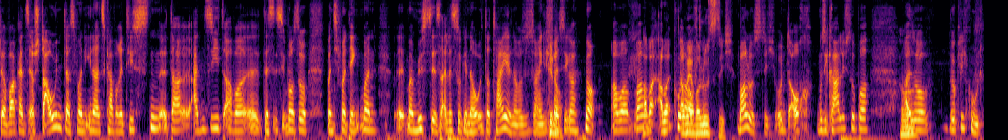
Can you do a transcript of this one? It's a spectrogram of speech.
der war ganz erstaunt, dass man ihn als Kabarettisten äh, da ansieht, aber äh, das ist immer so, manchmal denkt man, äh, man müsste es alles so genau unterteilen, aber es ist eigentlich Genau. scheißegal. Ja, aber war Aber, aber, aber er war lustig. War lustig und auch musikalisch super. Also wirklich gut.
